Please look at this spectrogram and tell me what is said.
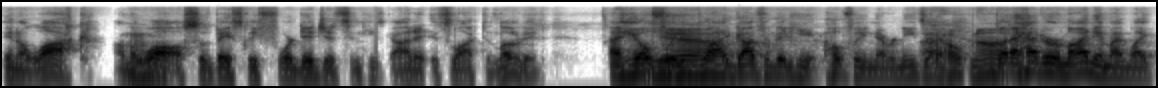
in a lock on the Mhm. wall. So basically, four digits, and he's got it. It's locked and loaded. I hopefully, Yeah. God, God forbid, he hopefully he never needs it. i hope not But I had to remind him, I'm like,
